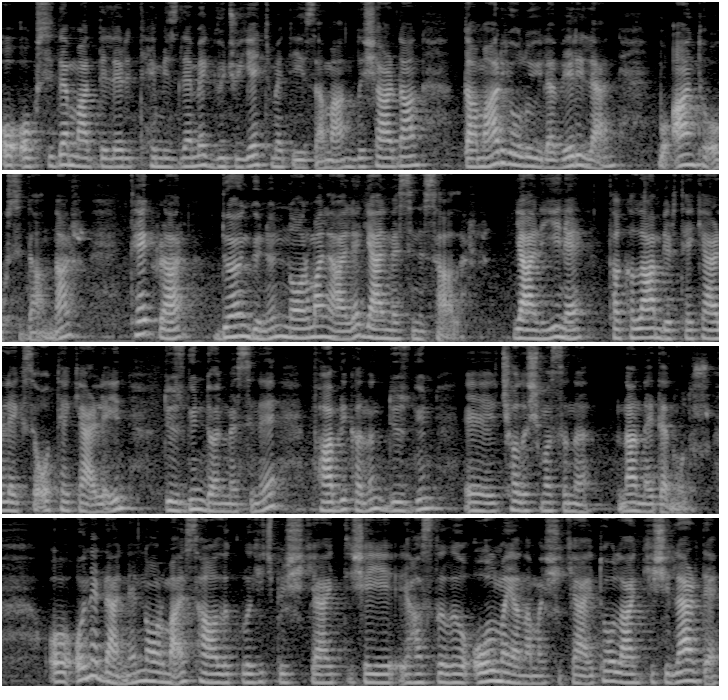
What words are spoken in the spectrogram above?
o okside maddeleri temizleme gücü yetmediği zaman dışarıdan damar yoluyla verilen bu antioksidanlar tekrar döngünün normal hale gelmesini sağlar. Yani yine takılan bir tekerlekse o tekerleğin düzgün dönmesini, fabrikanın düzgün çalışmasına neden olur. O, o nedenle normal, sağlıklı, hiçbir şikayet şeyi hastalığı olmayan ama şikayeti olan kişiler de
